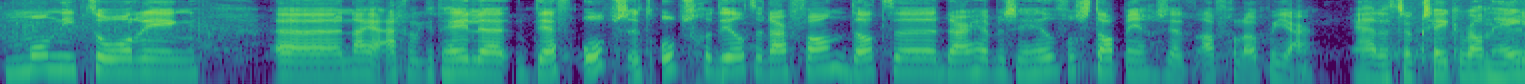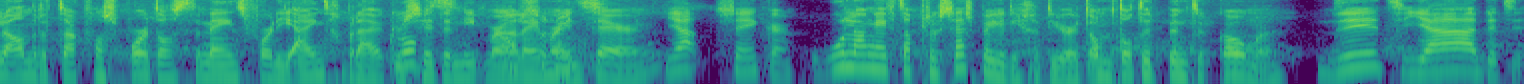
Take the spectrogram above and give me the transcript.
monitoring. Uh, nou ja, eigenlijk het hele DevOps, het Ops-gedeelte daarvan, dat, uh, daar hebben ze heel veel stappen in gezet het afgelopen jaar. Ja, dat is ook zeker wel een hele andere tak van sport als het ineens voor die eindgebruikers zit en niet meer alleen maar intern. Ja, zeker. Hoe lang heeft dat proces bij jullie geduurd om tot dit punt te komen? Dit, ja, dit,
